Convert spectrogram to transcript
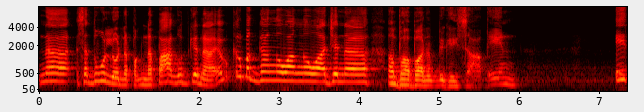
na sa dulo na pag napagod ka na, eh, huwag kang magngangawa-ngawa dyan na ang baba ng bigay sa akin. Eh,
